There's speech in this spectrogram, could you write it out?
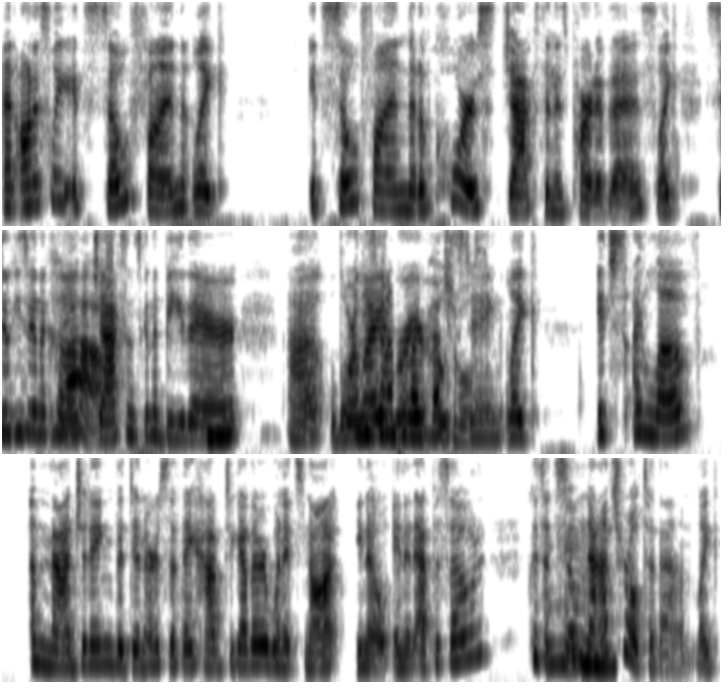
And honestly, it's so fun. Like, it's so fun that, of course, Jackson is part of this. Like, Sookie's gonna cook, Yeah. Jackson's gonna be there, uh, Lorelai and Rory are vegetables. hosting. Like, it's I love imagining the dinners that they have together when it's not, you know, in an episode because it's so Mhm. natural to them. Like,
